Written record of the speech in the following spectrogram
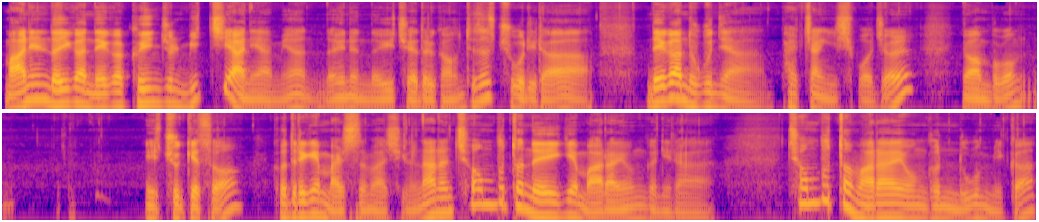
만일 너희가 내가 그인 줄 믿지 아니하면 너희는 너희 죄들 가운데서 죽으리라. 내가 누구냐? 8장 25절. 요한복음 이 주께서 그들에게 말씀하시길 나는 처음부터 너에게 말하여온 거니라. 처음부터 말하여온 건 누굽니까?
